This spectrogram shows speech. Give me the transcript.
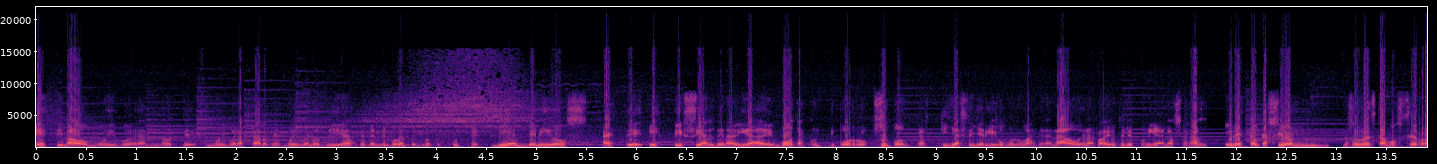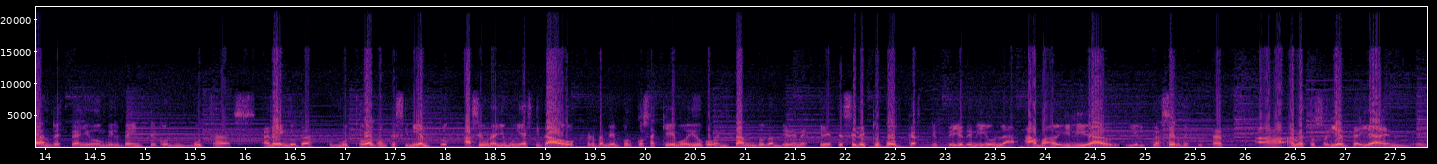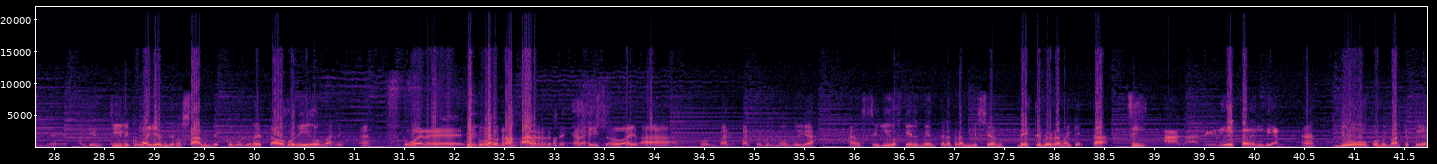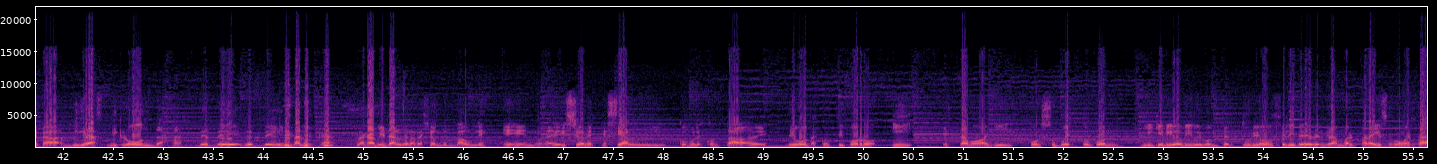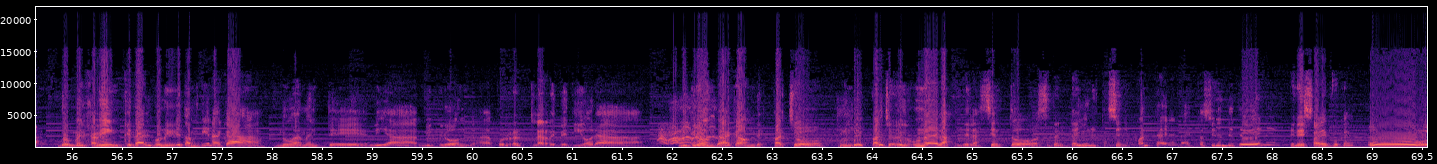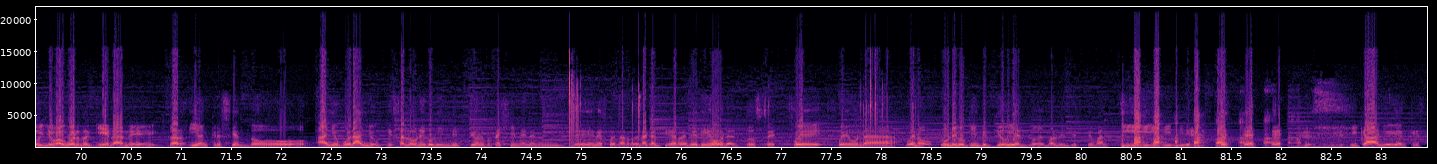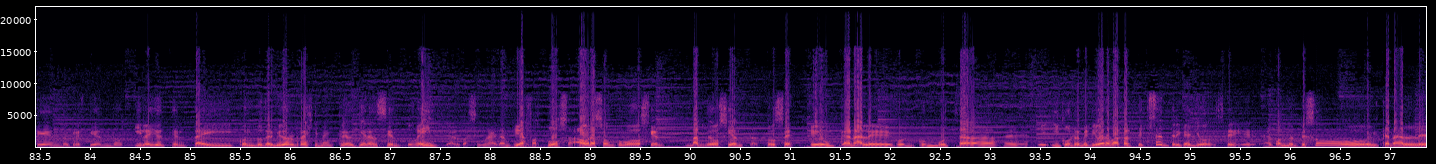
Estimado, muy buenas noches, muy buenas tardes, muy buenos días, depende del momento en que nos escuche. Bienvenidos a este especial de Navidad de Botas con Tiporro, su podcast que ya se yergue como lo más granado de la radiotelefonía nacional. En esta ocasión, nosotros estamos cerrando este año 2020 con muchas anécdotas, con muchos acontecimientos. Hace un año muy agitado, pero también por cosas que hemos ido comentando también en este selecto podcast que usted ya ha tenido la amabilidad y el placer de escuchar a, nuestros oyentes allá en, en, eh, aquí en Chile, como Allende los Andes, como los Estados Unidos, ¿vale? ¿Ah? Como en, eh, y como en otras partes, carajito, ahí va. Con varias partes del mundo ya han seguido fielmente la transmisión de este programa que está, sí, a la derecha del dial. ¿ah? Yo, por mi parte, estoy acá vías microondas, ¿ah? desde, desde Talca, la capital de la región del Maule, en una edición especial, como les contaba, de, de Botas con Tiporro y Estamos aquí, por supuesto, con mi querido amigo y con tertulio Don Felipe desde el Gran Valparaíso. ¿Cómo está? Don Benjamín, ¿qué tal? Bueno, yo también acá, nuevamente vía microondas, ¿eh? por la repetidora microondas, acá un despacho, un despacho, una de las, de las 171 estaciones. ¿Cuántas eran las estaciones de TVN en esa época? Uh, yo me acuerdo que eran, eh, claro, iban creciendo año por año. Quizás lo único que invirtió el régimen en TVN fue la, cantidad de repetidoras. Entonces fue, fue una, bueno, lo único que invirtió bien, lo demás lo invirtió mal. Y Y, cada año iban creciendo, creciendo. Y el año 80, y cuando terminó el régimen, creo que eran 120, algo así, una cantidad fastuosa. Ahora son como 200, más de 200. Entonces, es un canal eh, con, con, muchas. Eh, y con repetidoras bastante excéntricas. Yo, eh, cuando empezó el canal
